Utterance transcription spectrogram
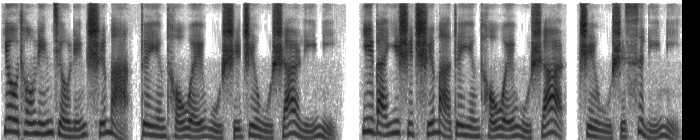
幼童零九零尺码对应头围五十至五十二厘米。一百一十尺码对应头围五十二至五十四厘米，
